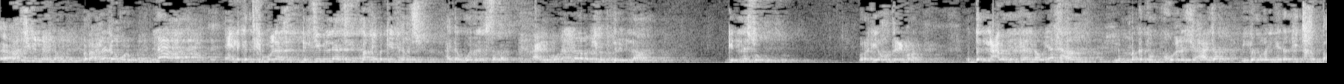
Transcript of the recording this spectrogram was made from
هادشي قلنا حنا راه حنا كنقولوا لا إحنا كنتكلموا علاش؟ قلتي بلاتي باقي ما كيفهمش. هذا هو السبب. علمونا حنا راه ما كيفهمش. الدري لا. جلسوا. وراه كياخذ العبرة. والدليل على ذلك أنه يفهم لما كتوبخوا على شي حاجة إلا بغى يديرها كيتخبى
